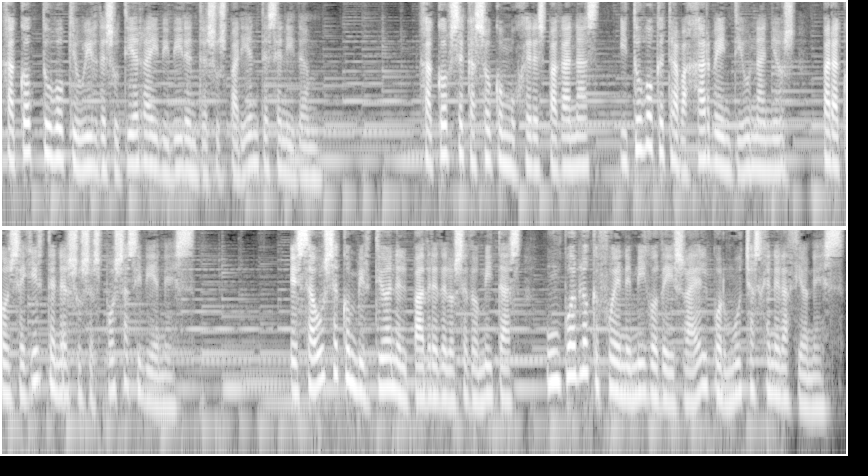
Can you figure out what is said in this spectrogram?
Jacob tuvo que huir de su tierra y vivir entre sus parientes en Idem. Jacob se casó con mujeres paganas, y tuvo que trabajar 21 años, para conseguir tener sus esposas y bienes. Esaú se convirtió en el padre de los edomitas, un pueblo que fue enemigo de Israel por muchas generaciones.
